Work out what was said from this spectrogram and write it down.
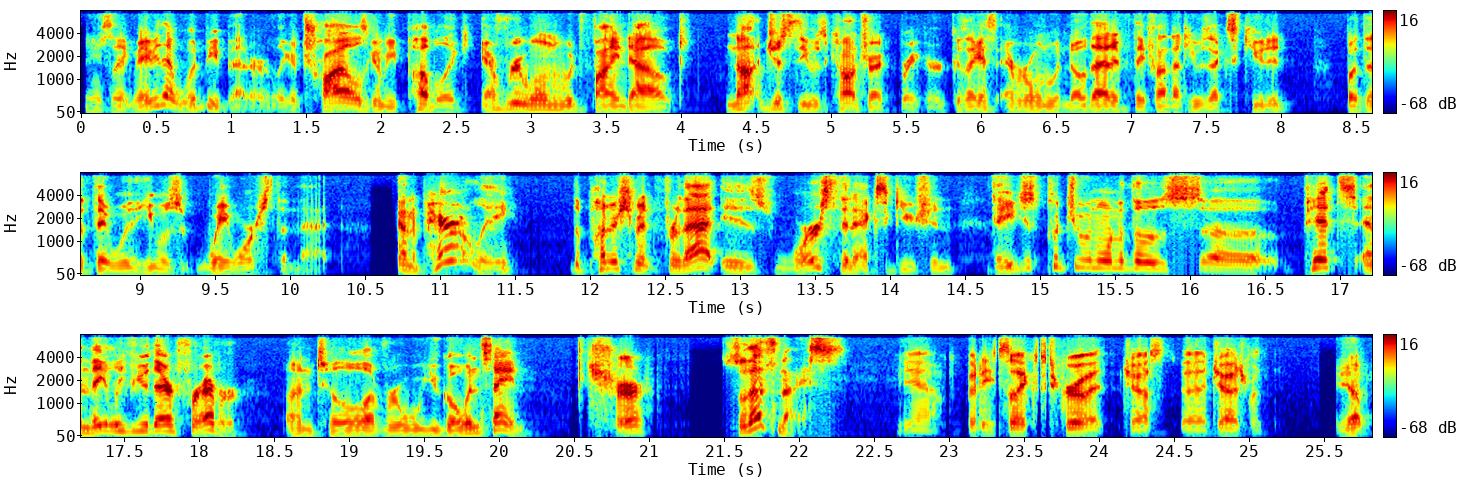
And he's like, maybe that would be better. Like a trial is going to be public, everyone would find out, not just that he was a contract breaker, because I guess everyone would know that if they found out he was executed, but that they would he was way worse than that. And apparently, the punishment for that is worse than execution. They just put you in one of those uh, pits and they leave you there forever until ever you go insane. Sure. So that's nice. Yeah. But he's like, screw it, just uh, judgment. Yep.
